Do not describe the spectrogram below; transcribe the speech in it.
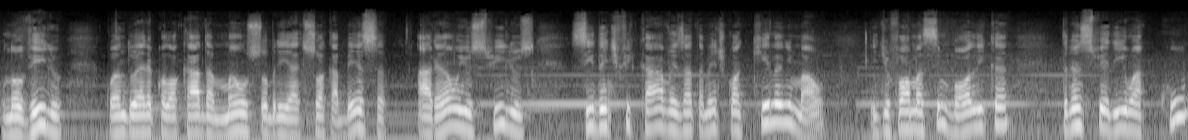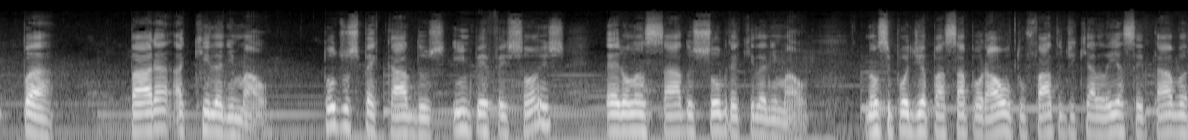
O novilho, quando era colocada a mão sobre a sua cabeça, Arão e os filhos se identificavam exatamente com aquele animal e, de forma simbólica, transferiam a culpa para aquele animal. Todos os pecados e imperfeições eram lançados sobre aquele animal. Não se podia passar por alto o fato de que a lei aceitava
